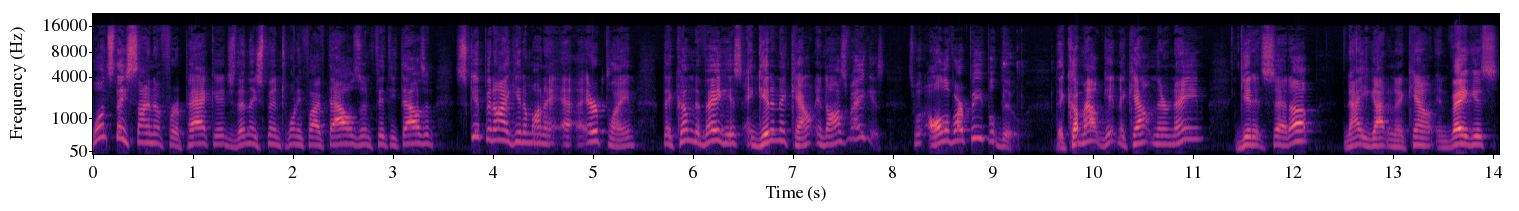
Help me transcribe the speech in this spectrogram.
once they sign up for a package, then they spend 25000 50000 Skip and I get them on an airplane. They come to Vegas and get an account in Las Vegas. That's what all of our people do. They come out, get an account in their name, get it set up. Now you got an account in Vegas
